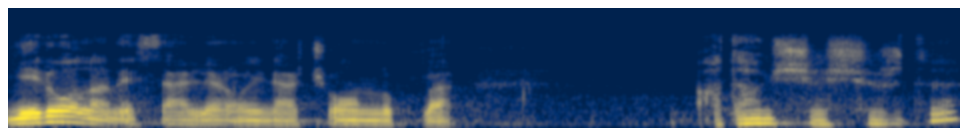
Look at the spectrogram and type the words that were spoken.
yeri olan eserler oynar çoğunlukla. Adam şaşırdı.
